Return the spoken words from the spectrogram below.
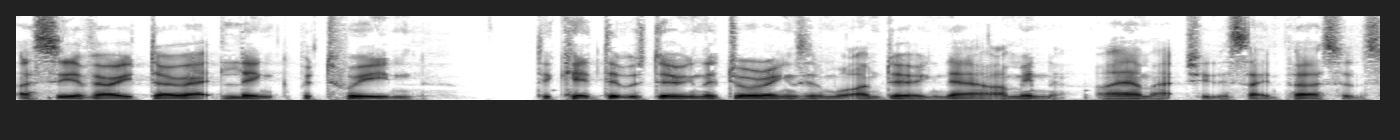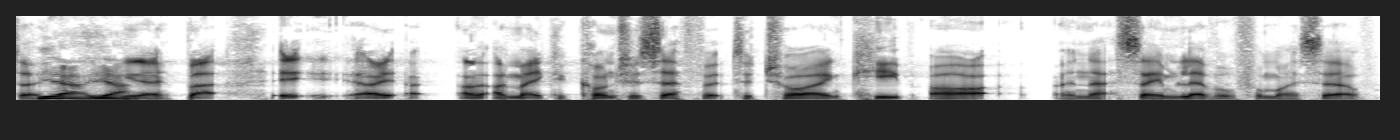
I see a very direct link between the kid that was doing the drawings and what I'm doing now. I mean, I am actually the same person, so Yeah, yeah. You know, but it, I, I I make a conscious effort to try and keep art on that same level for myself.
